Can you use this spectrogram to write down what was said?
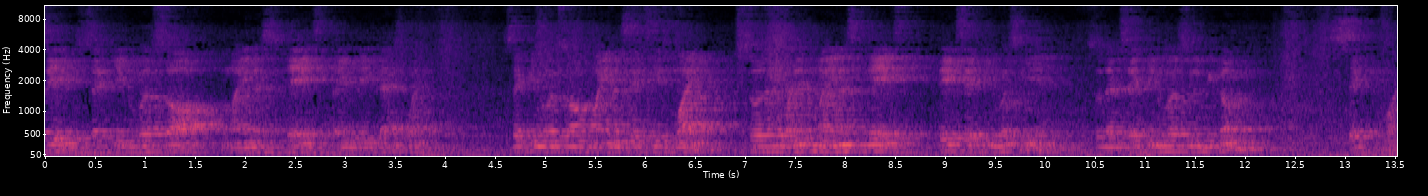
say sec inverse of minus x I take as 1. Sec inverse of minus x is y. So then what is minus x? Take sec inverse here. So that sec inverse will become sec y.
